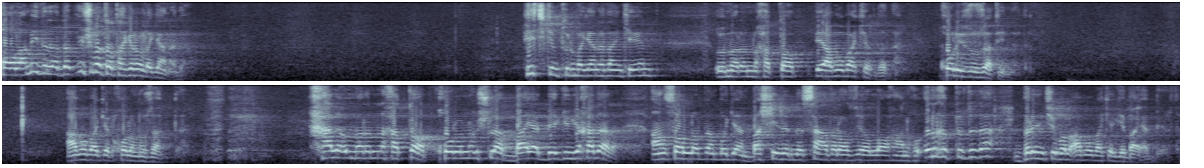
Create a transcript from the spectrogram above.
xohlamaydilar deb 3 marta takrorlagan edi. Hech kim turmaganidan keyin Umar ibn Hattob, "Ey Abu Bakr" dedi. "Qo'lingizni uzating" dedi. Abu Bakr qo'lini uzatdi. Hali Umar ibn Hattob qo'lini ushlab bayat bergunga qadar ansorlardan bo'lgan Bashir ibn Sa'd roziyallohu anhu irg'ib turdida, birinchi bo'lib Abu Bakrga bayat berdi.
